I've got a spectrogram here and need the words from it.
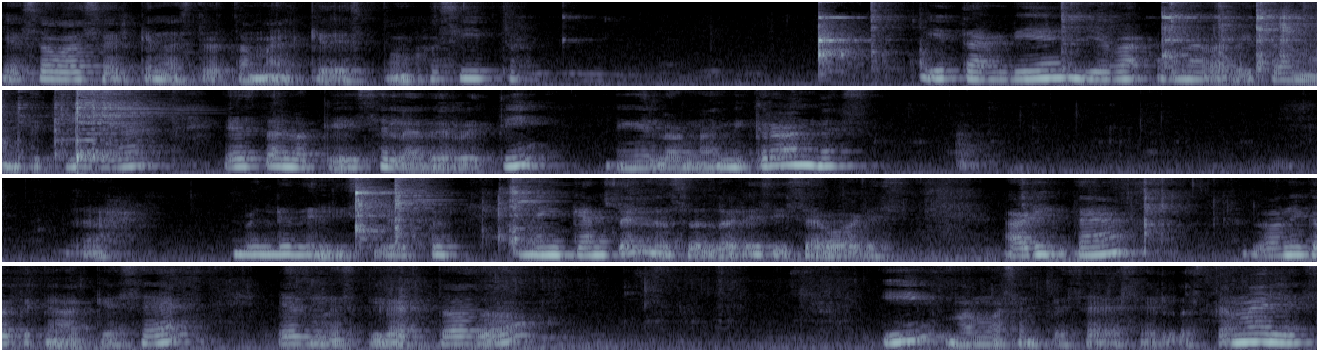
eso va a hacer que nuestro tamal quede esponjosito. Y también lleva una barrita de mantequilla. Esta es lo que hice, la derretí en el horno de microondas. Ah, huele delicioso. Me encantan los olores y sabores. Ahorita lo único que tengo que hacer es mezclar todo y vamos a empezar a hacer los tamales.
